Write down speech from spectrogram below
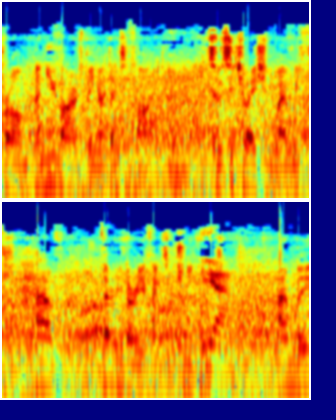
from a new virus being identified to a situation where we have very, very effective treatment. Yeah. And the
